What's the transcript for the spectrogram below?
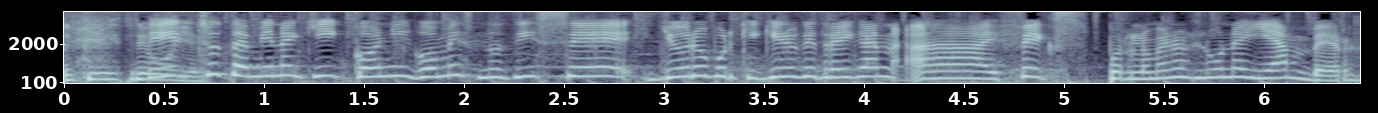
El que De hecho, también aquí Connie Gómez nos dice, lloro porque quiero que traigan a FX, por lo menos Luna y Amber.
